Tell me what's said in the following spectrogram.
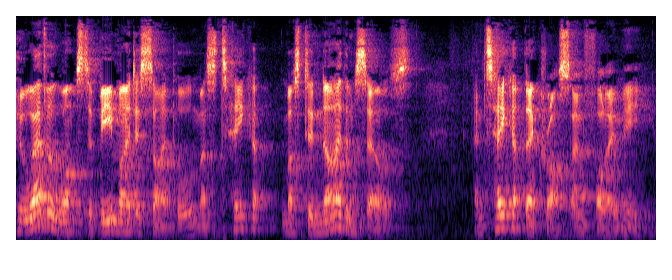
Whoever wants to be my disciple must, take up, must deny themselves and take up their cross and follow me.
